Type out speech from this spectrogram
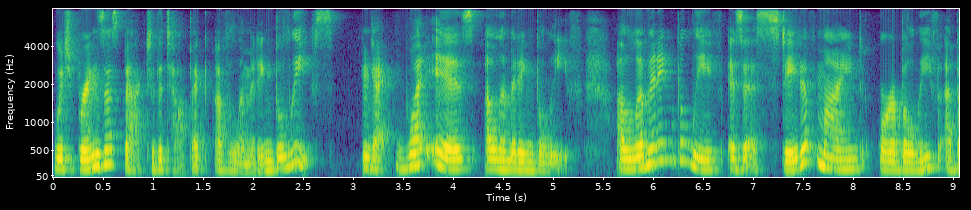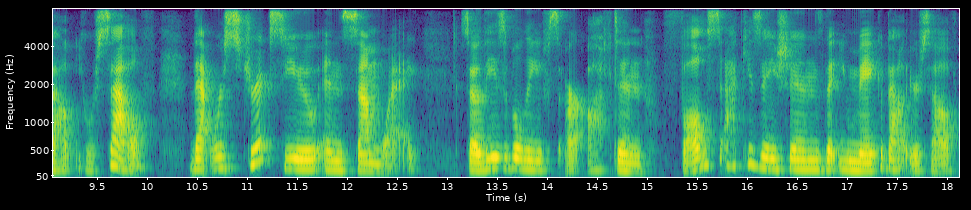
which brings us back to the topic of limiting beliefs. Okay, what is a limiting belief? A limiting belief is a state of mind or a belief about yourself that restricts you in some way. So these beliefs are often false accusations that you make about yourself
